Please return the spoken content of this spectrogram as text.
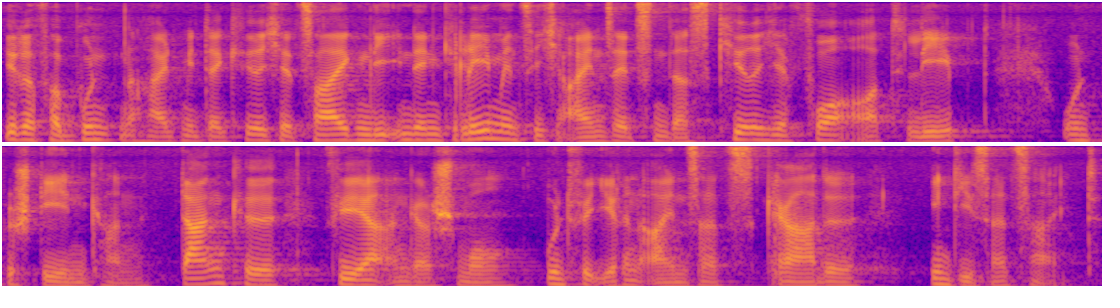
ihre Verbundenheit mit der Kirche zeigen, die in den Gremien sich einsetzen, dass Kirche vor Ort lebt und bestehen kann. Danke für Ihr Engagement und für Ihren Einsatz gerade in dieser Zeit.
